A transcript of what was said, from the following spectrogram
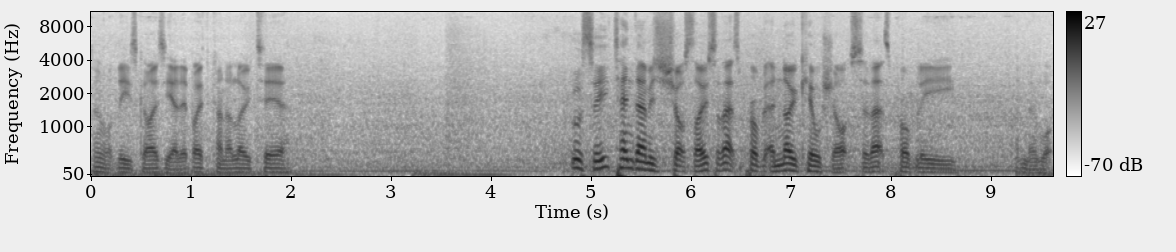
Don't know what these guys, yeah, they're both kind of low tier. We'll see. 10 damage shots though, so that's probably a no kill shot, so that's probably, I don't know what,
